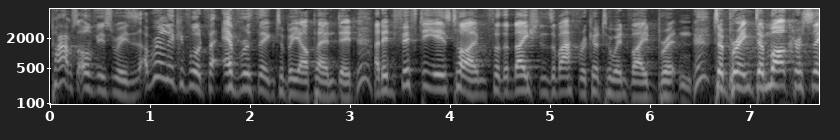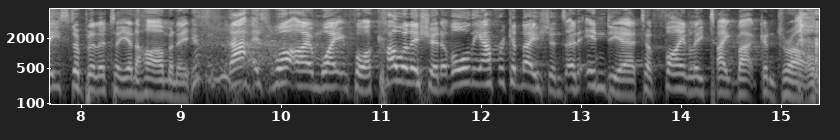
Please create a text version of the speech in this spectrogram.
perhaps obvious reasons. I'm really looking forward for everything to be upended and in 50 years time for the nations of Africa to invade Britain to bring democracy, stability and harmony. That is what I'm waiting for. A coalition of all the African nations and India to finally take back control.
